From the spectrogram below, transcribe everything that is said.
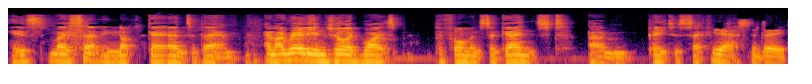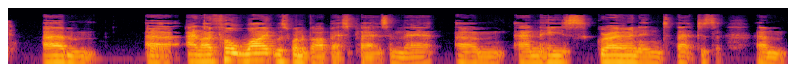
he's most certainly not going to them, and I really enjoyed White's performance against um, Peter's second. Yes, team. indeed. Um, uh, and I thought White was one of our best players in there um, and he's grown into that um,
